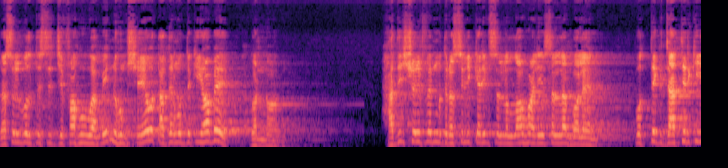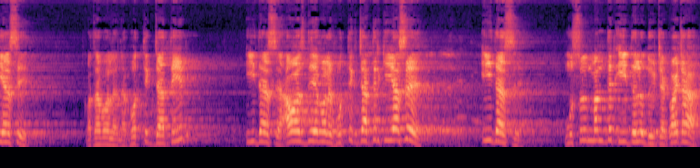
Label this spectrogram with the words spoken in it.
রাসূল বলতেছে যে ফাহুয়া মিনহুম সেও তাদের মধ্যে কি হবে? গণ্য হবে। হাদিস শরীফের মধ্যে রসুল করিম সাল্লাহ আলী সাল্লাম বলেন প্রত্যেক জাতির কি আছে? কথা বলে না প্রত্যেক জাতির ঈদ আছে। আওয়াজ দিয়ে বলে প্রত্যেক জাতির কি আছে? ঈদ আছে। মুসলমানদের ঈদ হলো দুইটা কয়টা?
